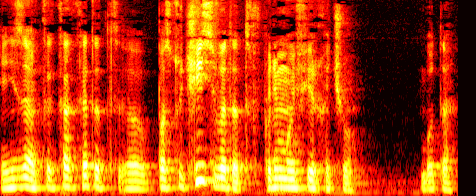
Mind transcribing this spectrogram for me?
Я не знаю, как, как этот... э, Постучись в этот, в прямой эфир хочу. Бота.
